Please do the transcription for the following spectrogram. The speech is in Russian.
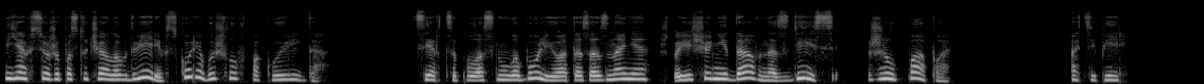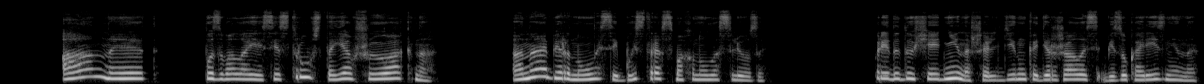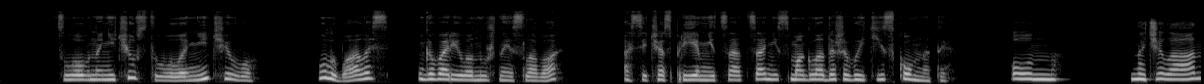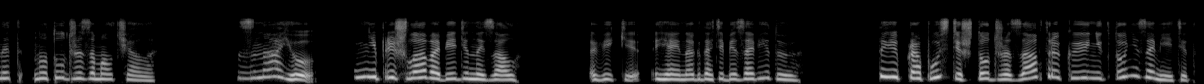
Я все же постучала в дверь и вскоре вышла в покой льда. Сердце полоснуло болью от осознания, что еще недавно здесь жил папа. А теперь... «Аннет!» Позвала я сестру, стоявшую у окна. Она обернулась и быстро смахнула слезы. Предыдущие дни наша льдинка держалась безукоризненно, словно не чувствовала ничего. Улыбалась, говорила нужные слова, а сейчас преемница отца не смогла даже выйти из комнаты. «Он...» — начала Аннет, но тут же замолчала. «Знаю, не пришла в обеденный зал. Вики, я иногда тебе завидую. Ты пропустишь тот же завтрак, и никто не заметит.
